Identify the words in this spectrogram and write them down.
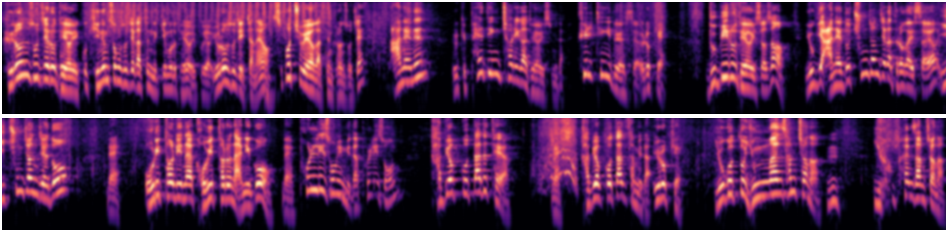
그런 소재로 되어 있고 기능성 소재 같은 느낌으로 되어 있고요. 이런 소재 있잖아요. 스포츠웨어 같은 그런 소재. 안에는 이렇게 패딩 처리가 되어 있습니다. 퀼팅이 되어 있어요. 이렇게 누비로 되어 있어서 여기 안에도 충전재가 들어가 있어요. 이 충전재도 네 오리털이나 거위털은 아니고 네 폴리솜입니다. 폴리솜 가볍고 따뜻해요. 네 가볍고 따뜻합니다. 이렇게 요것도 6만 3천 원. 음. 6만 3천 원.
